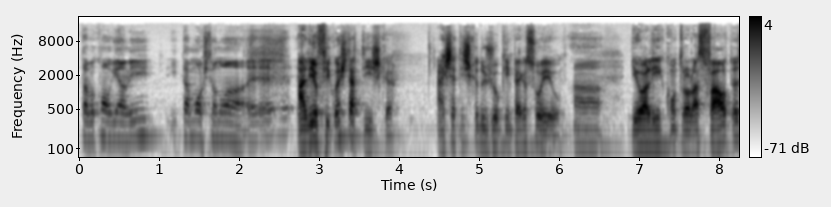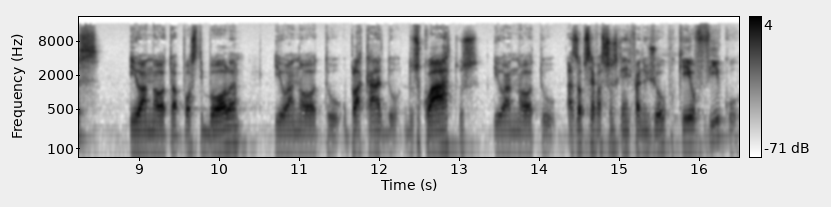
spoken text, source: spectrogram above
tava com alguém ali e tá mostrando uma. É, é, Ali eu fico a estatística. A estatística do jogo, quem pega sou eu. a, Eu ali controlo as faltas, eu anoto a posse de bola, eu anoto o placar do- dos quartos, eu anoto as observações que a gente faz no jogo, porque eu fico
